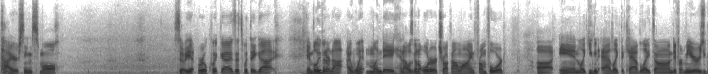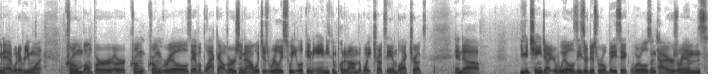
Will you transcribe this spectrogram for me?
Tire seems small. So yep, real quick guys, that's what they got. And believe it or not, I went Monday and I was gonna order a truck online from Ford. Uh, and like you can add like the cab lights on, different mirrors. You can add whatever you want. Chrome bumper or chrome chrome grills. They have a blackout version now, which is really sweet looking, and you can put it on the white trucks and black trucks. And uh, you can change out your wheels. These are just real basic wheels and tires, rims,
